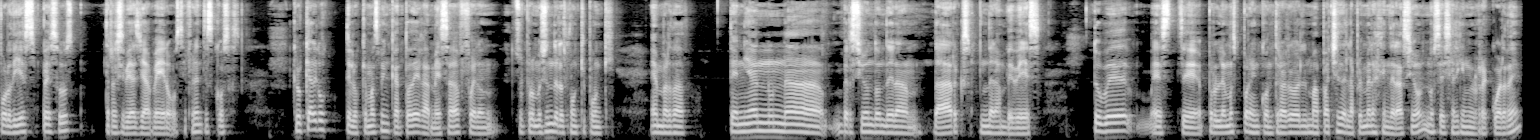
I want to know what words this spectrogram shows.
por 10 pesos te recibías llaveros, diferentes cosas. Creo que algo de lo que más me encantó de Gamesa fueron su promoción de los Funky Punky. En verdad, tenían una versión donde eran darks, donde eran bebés. Tuve este problemas por encontrar el mapache de la primera generación, no sé si alguien lo recuerde.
